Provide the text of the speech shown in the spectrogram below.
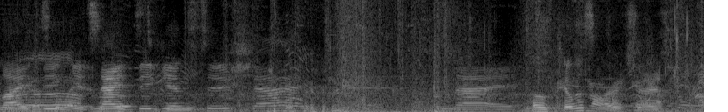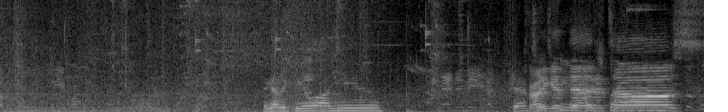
Light That's be- night supposed to begins to shine. Night. Oh, kill this archer. I got a heal on you. Trying to get Thanatos that being pushed behind. toes.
